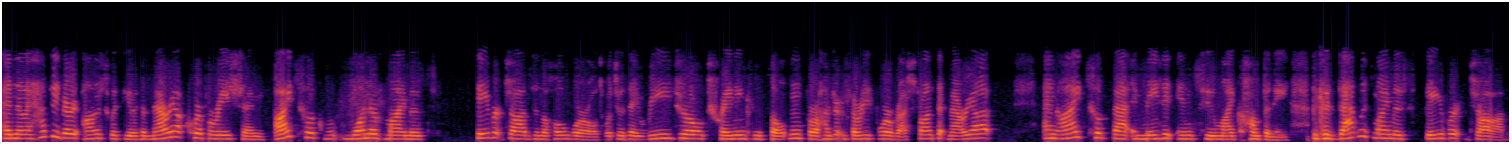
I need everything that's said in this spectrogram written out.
And then I have to be very honest with you, the Marriott Corporation, I took one of my most favorite jobs in the whole world, which was a regional training consultant for 134 restaurants at Marriott. And I took that and made it into my company because that was my most favorite job.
